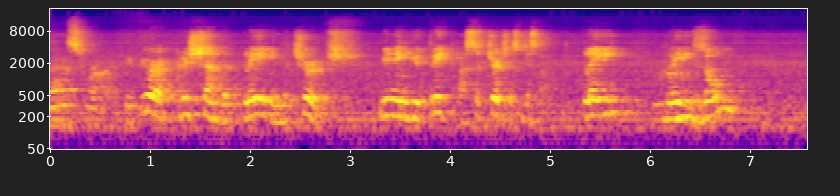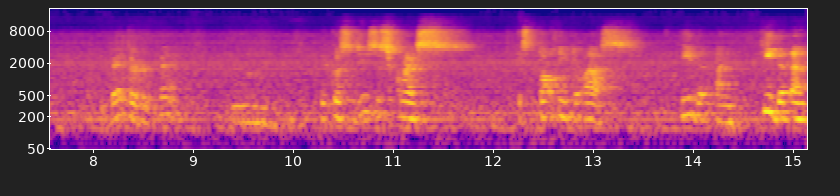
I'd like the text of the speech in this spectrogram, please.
That's right. If you're a Christian that play in the church, meaning you treat as a church as just a play, play mm. zone, you better repent. Because Jesus Christ is talking to us. He that un, he that un,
